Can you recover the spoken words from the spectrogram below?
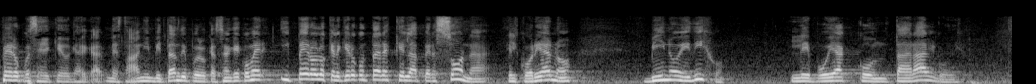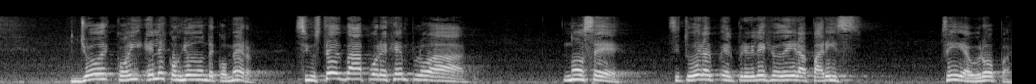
Pero pues me estaban invitando y por ocasión que comer. Y pero lo que le quiero contar es que la persona, el coreano, vino y dijo, le voy a contar algo. Yo escogí, él escogió dónde comer. Si usted va, por ejemplo, a, no sé, si tuviera el, privilegio de ir a París, sí, a Europa,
